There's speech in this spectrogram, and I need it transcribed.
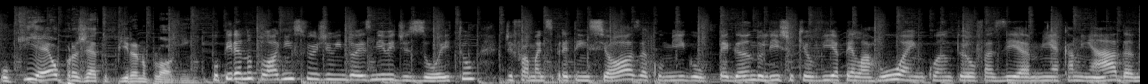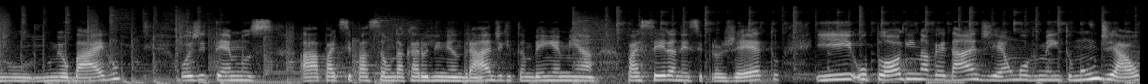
O que é o projeto Pira no Plugin? O Pira no Plugin surgiu em 2018, de forma despretensiosa, comigo pegando o lixo que eu via pela rua enquanto eu fazia minha caminhada no, no meu bairro. Hoje temos a participação da Caroline Andrade, que também é minha parceira nesse projeto. E o Plugin, na verdade, é um movimento mundial.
